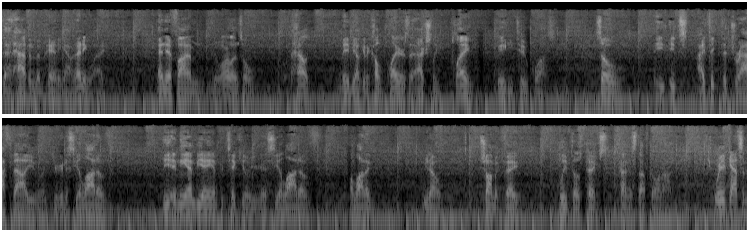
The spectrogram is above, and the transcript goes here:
that haven't been panning out anyway. And if I'm New Orleans, well, hell, maybe I'll get a couple players that actually play 82 plus. So it, it's I think the draft value, like you're going to see a lot of the in the NBA in particular, you're going to see a lot of a lot of you know Sean McVay bleep those picks kind of stuff going on. We've got some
